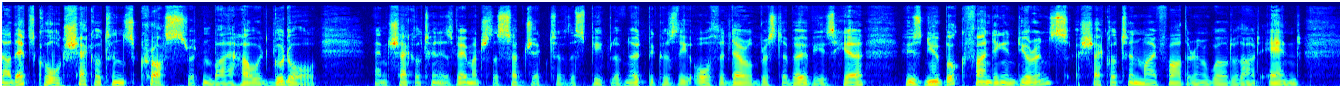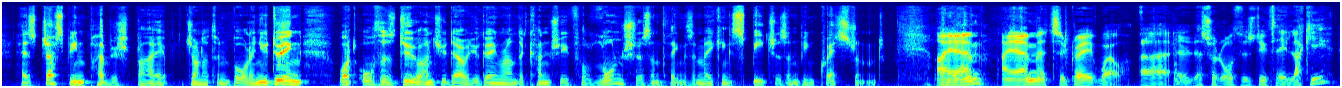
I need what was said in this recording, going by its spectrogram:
Now that's called Shackleton's Cross, written by Howard Goodall. And Shackleton is very much the subject of this People of Note because the author Darrel Bristow-Bovey is here, whose new book, Finding Endurance Shackleton, My Father in a World Without End, has just been published by Jonathan Ball. And you're doing what authors do, aren't you, Darrel? You're going around the country for launches and things and making speeches and being questioned. I am. I am. It's a great, well, uh, that's what authors do if they're lucky.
